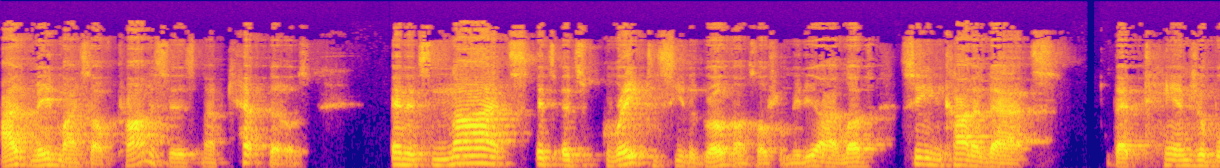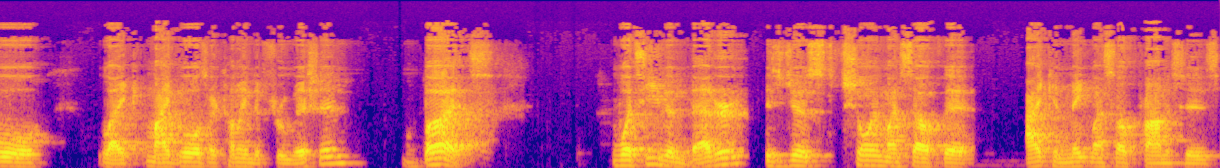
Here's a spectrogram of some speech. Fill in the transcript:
I've made myself promises and I've kept those. And it's not. It's it's great to see the growth on social media. I love seeing kind of that that tangible like my goals are coming to fruition. But what's even better is just showing myself that I can make myself promises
